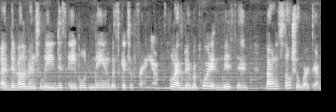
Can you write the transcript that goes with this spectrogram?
a developmentally disabled man with schizophrenia, who has been reported missing by his social worker.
